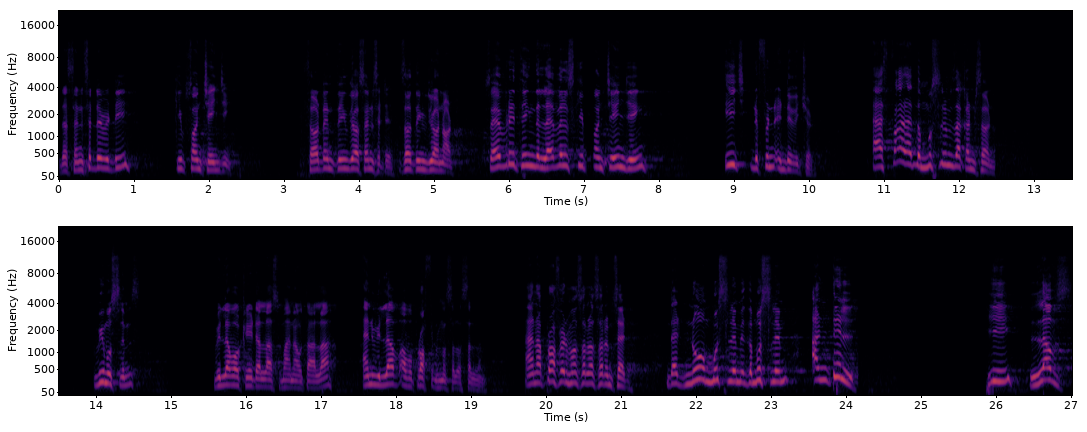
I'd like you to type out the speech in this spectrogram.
The sensitivity keeps on changing. Certain things you are sensitive, certain things you are not. So everything, the levels keep on changing, each different individual. As far as the Muslims are concerned, we Muslims, we love our Creator Allah subhanahu wa ta'ala, and we love our Prophet Muhammad. And our Prophet Muhammad said that no Muslim is a Muslim until he loves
